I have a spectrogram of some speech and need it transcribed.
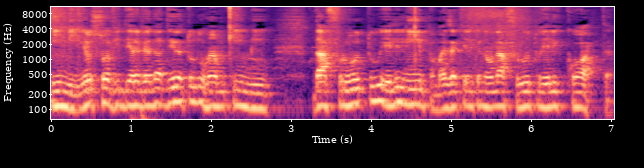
em mim. Eu sou a videira verdadeira, todo ramo que em mim dá fruto, ele limpa, mas aquele que não dá fruto, ele corta.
